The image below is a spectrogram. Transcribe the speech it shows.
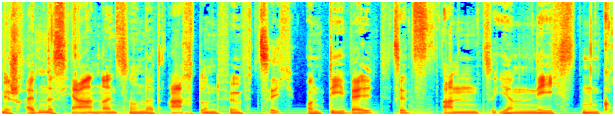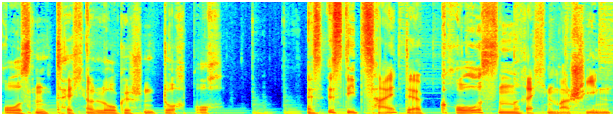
Wir schreiben das Jahr 1958 und die Welt setzt an zu ihrem nächsten großen technologischen Durchbruch. Es ist die Zeit der großen Rechenmaschinen,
